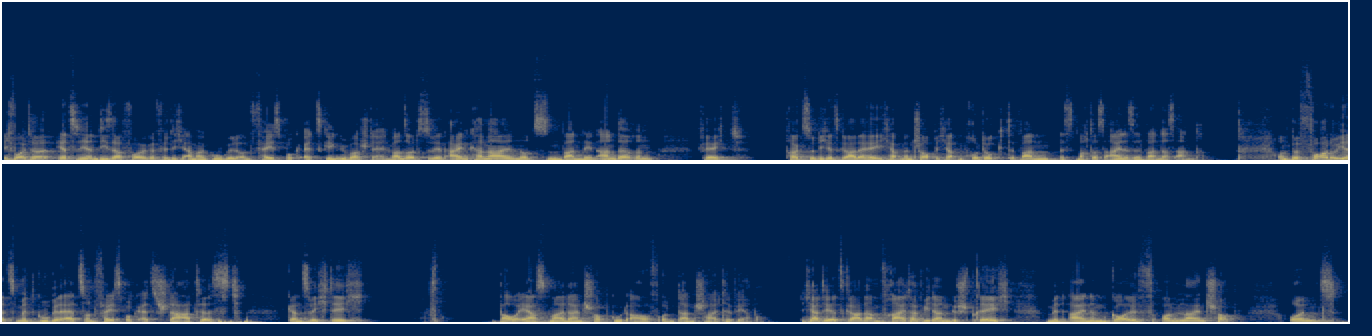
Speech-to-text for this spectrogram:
Ich wollte jetzt hier in dieser Folge für dich einmal Google und Facebook Ads gegenüberstellen. Wann solltest du den einen Kanal nutzen, wann den anderen? Vielleicht fragst du dich jetzt gerade, hey, ich habe einen Shop, ich habe ein Produkt, wann ist, macht das eine Sinn, wann das andere? Und bevor du jetzt mit Google Ads und Facebook Ads startest, ganz wichtig, bau erstmal deinen Shop gut auf und dann schalte Werbung. Ich hatte jetzt gerade am Freitag wieder ein Gespräch mit einem Golf-Online-Shop und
